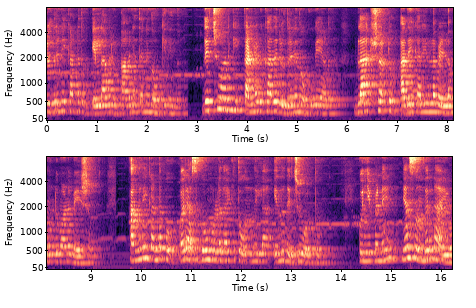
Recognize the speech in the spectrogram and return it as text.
രുദ്രനെ കണ്ടതും എല്ലാവരും അവനെ തന്നെ നോക്കി നിന്നു. ദച്ചു ആണെങ്കിൽ കണ്ണെടുക്കാതെ രുദ്രനെ നോക്കുകയാണ്. ബ്ലാക്ക് ഷർട്ടും അതേ കരയുള്ള വെള്ളമുണ്ടുമാണ് വേഷം. അങ്ങനെ കണ്ടപ്പോൾ ഒരസുഖവും ഉള്ളതായിട്ട് തോന്നുന്നില്ല എന്ന് തെച്ചു ഓർത്തു. കുഞ്ഞിപ്പെണ്ണെ ഞാൻ സുന്ദരനായോ?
